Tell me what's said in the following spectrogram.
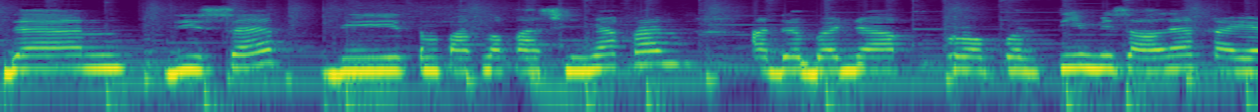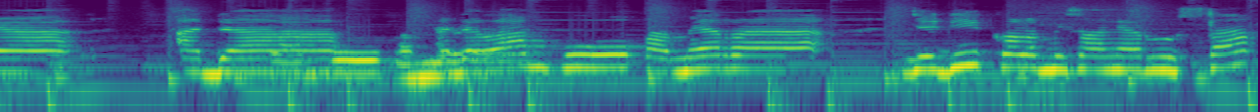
dan di set di tempat lokasinya kan ada banyak properti misalnya kayak ada lampu kamera ada lampu kamera jadi kalau misalnya rusak.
